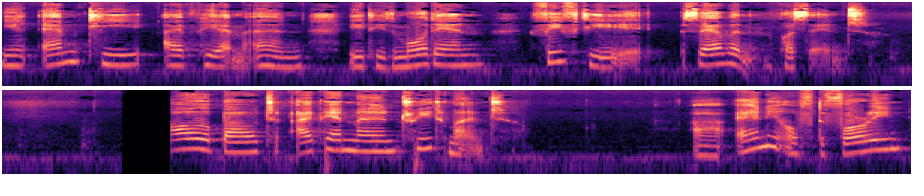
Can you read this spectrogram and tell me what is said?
In MT IPMN, it is more than 50 7%. How about IPMN treatment? Are any of the following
